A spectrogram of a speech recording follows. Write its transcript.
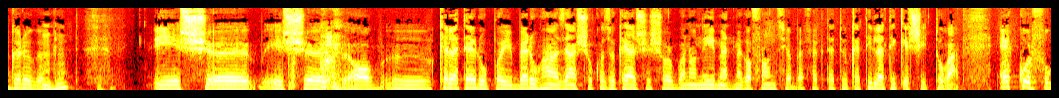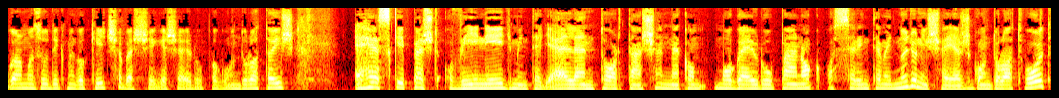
görögöket. Uh-huh és, és a kelet-európai beruházások azok elsősorban a német meg a francia befektetőket illetik, és így tovább. Ekkor fogalmazódik meg a kétsebességes Európa gondolata is, ehhez képest a V4, mint egy ellentartás ennek a maga Európának, az szerintem egy nagyon is helyes gondolat volt,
